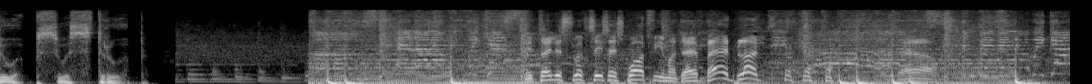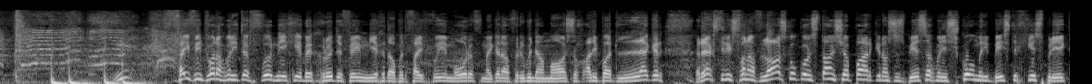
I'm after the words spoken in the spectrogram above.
Loop so stroop. Die Taylor Swift sê sy skwaad vir iemand, hè? Bad blood. ja. 25 minute voor 9 by Groot FM 90.5. Goeiemôre vir my kind af Ruben Damas nog al die pad lekker regstreeks vanaf Laerskool Constantia Park en ons is besig met die skool met die beste gees projek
